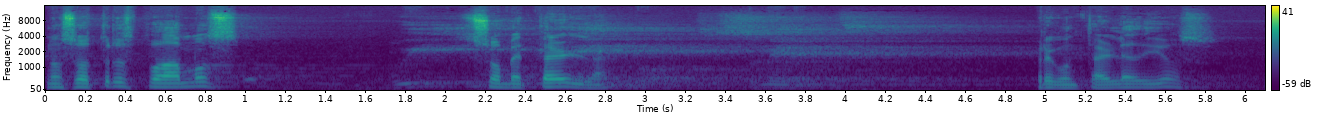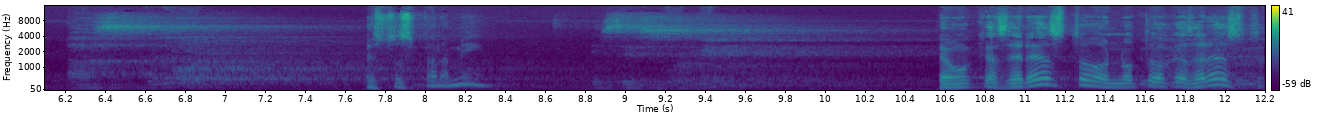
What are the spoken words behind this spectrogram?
nosotros podamos someterla, preguntarle a Dios, ¿esto es para mí? ¿Tengo que hacer esto o no tengo que hacer esto?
